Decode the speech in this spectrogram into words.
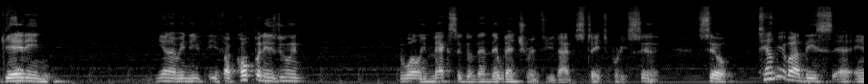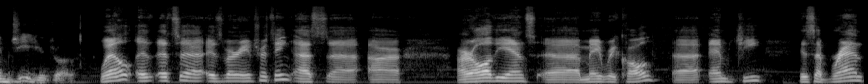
getting, you know, I mean, if, if a company is doing well in Mexico, then they venture into the United States pretty soon. So tell me about this uh, MG you drove. Well, it, it's uh, it's very interesting as uh, our our audience uh, may recall. Uh, MG is a brand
